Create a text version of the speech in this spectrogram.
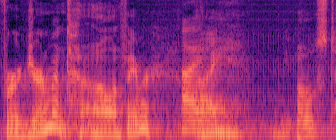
For adjournment, all in favor? Aye. Aye. Opposed.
